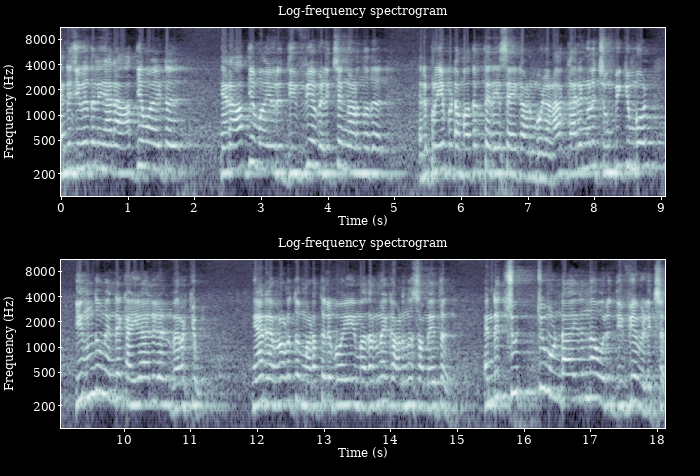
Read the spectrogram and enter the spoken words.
എന്റെ ജീവിതത്തിൽ ഞാൻ ആദ്യമായിട്ട് ഞാൻ ആദ്യമായി ഒരു ദിവ്യ വെളിച്ചം കാണുന്നത് എന്റെ പ്രിയപ്പെട്ട മദർ തെരേസയെ കാണുമ്പോഴാണ്. ആ കരങ്ങൾ ചുംബിക്കുമ്പോൾ ഇന്നും എന്റെ കൈകാലുകൾ വിറയ്ക്കും. ഞാൻ എറണാകുളത്ത് മഠത്തിൽ പോയി മദറിനെ കാണുന്ന സമയത്ത് എന്റെ ചുറ്റുമുണ്ടായിരുന്ന ഒരു ദിവ്യ വെളിച്ചം.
